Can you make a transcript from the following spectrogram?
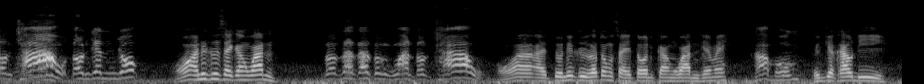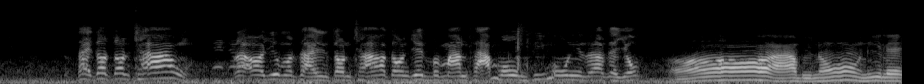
ตอนเช้า ตอนเย็นยกอ๋อ อันนี้คือใส่กลางวันแล้วแต่แต่ต้องมาตอนเช้า อ๋อไอตัวนี้คือเขาต้องใส่ตอนกลางวันใช่ไหม ครับผม ถึงจะเข้าดี ใส่ตอนตอนเช้า เราเอายืมมาใส่ตอนเช้า ตอนเย็นประมาณสามโมงสี่โมงนี่เราจะยก อ๋ออ้าวพี่น้องนี่เลย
